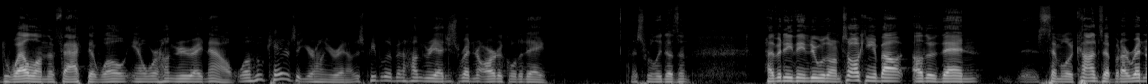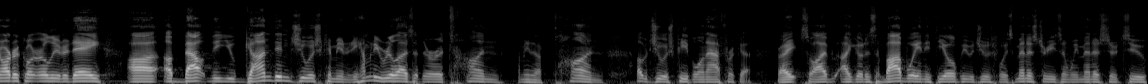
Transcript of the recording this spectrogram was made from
dwell on the fact that, well, you know, we're hungry right now. Well, who cares that you're hungry right now? There's people that have been hungry. I just read an article today this really doesn't have anything to do with what I'm talking about other than similar concept, but I read an article earlier today uh, about the Ugandan Jewish community. How many realize that there are a ton, I mean, a ton of Jewish people in Africa, right? So I've, i go to Zimbabwe and Ethiopia with Jewish Voice Ministries, and we minister to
